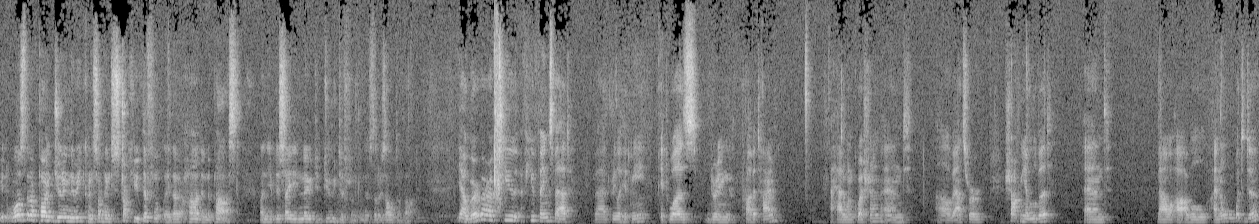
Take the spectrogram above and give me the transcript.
It was there a point during the week when something struck you differently than it had in the past, and you've decided now to do differently as the result of that? Yeah, there were a few a few things that that really hit me. It was during private time. I had one question, and uh, the answer shocked me a little bit, and now I will I know what to do,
